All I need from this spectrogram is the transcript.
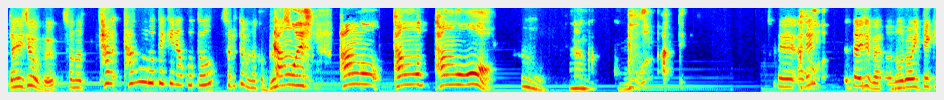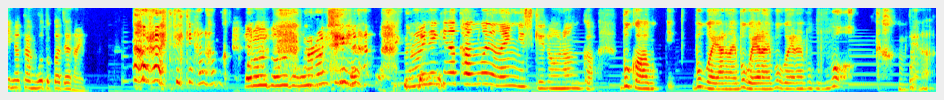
大丈夫？そのた単語的なこと？それともなんか文単語です。単語、単語、単語を、うん。なんか、ブワーって。それ、あれ？大丈夫？あの、呪い的な単語とかじゃない？的な、なんか、呪い、呪い、呪呪い的な、呪い的な単語じゃないんですけど、なんか、僕は、僕はやらない、僕はやらない、僕はやらない、僕は、ブワーみたいな。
